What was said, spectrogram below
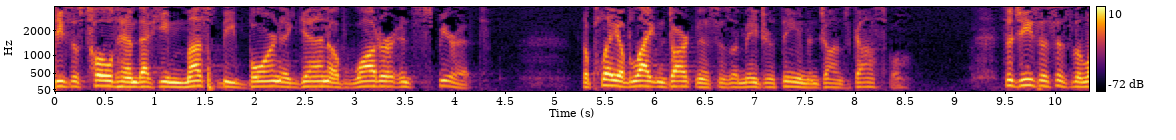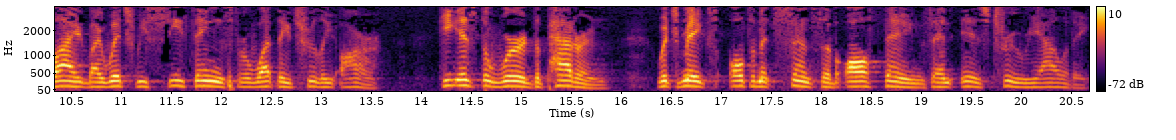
Jesus told him that he must be born again of water and spirit. The play of light and darkness is a major theme in John's Gospel. So Jesus is the light by which we see things for what they truly are. He is the Word, the pattern, which makes ultimate sense of all things and is true reality.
